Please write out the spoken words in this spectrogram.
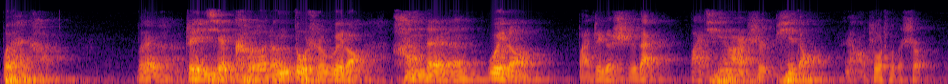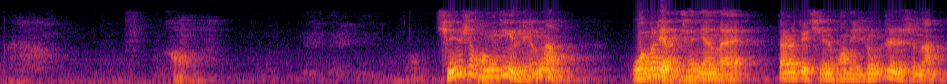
不太可能，不太可能。这一切可能都是为了汉代人，为了。把这个时代，把秦二世劈倒，然后做出的事儿。好，秦始皇帝陵呢？我们两千年来，当然对秦始皇的一种认识呢，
